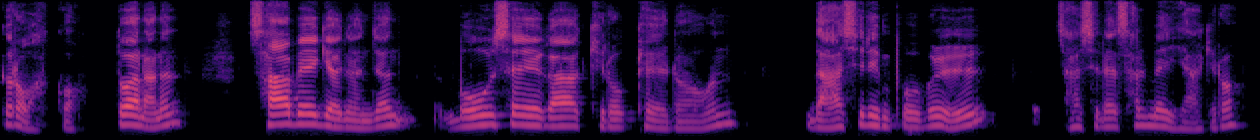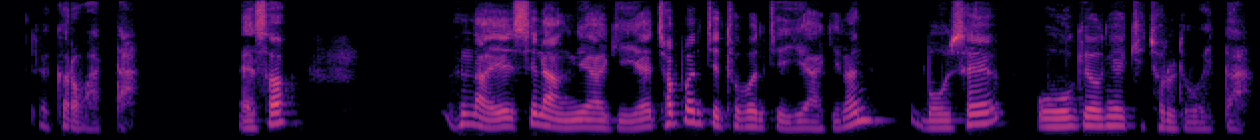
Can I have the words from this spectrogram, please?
끌어왔고 또 하나는 400여 년 전 모세가 기록해 놓은 나시린법을 자신의 삶의 이야기로 끌어왔다. 그래서 한나의 신앙 이야기의 첫 번째, 두 번째 이야기는 모세 오경의 기초를 두고 있다.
